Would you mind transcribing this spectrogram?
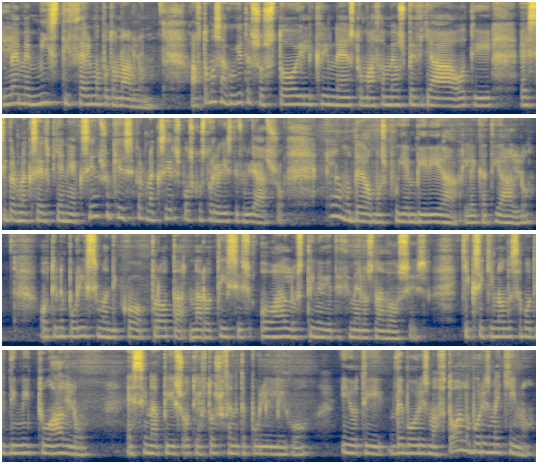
λέμε εμείς τι θέλουμε από τον άλλον. Αυτό μας ακούγεται σωστό, ειλικρινές, το μάθαμε ως παιδιά ότι εσύ πρέπει να ξέρεις ποια είναι η αξία σου και εσύ πρέπει να ξέρεις πώς κοστολογείς τη δουλειά σου. Έλα μου ντε όμως που η εμπειρία λέει κάτι άλλο. Ότι είναι πολύ σημαντικό πρώτα να ρωτήσεις ο άλλος τι είναι διατεθειμένος να δώσεις και ξεκινώντας από την τιμή του άλλου εσύ να πεις ότι αυτό σου φαίνεται πολύ λίγο ή ότι δεν μπορείς με αυτό αλλά μπορείς με εκείνο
